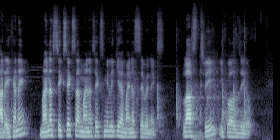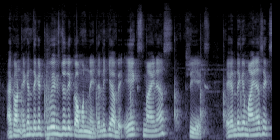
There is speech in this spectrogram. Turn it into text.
আর এখানে মাইনাস সিক্স এক্স আর মাইনাস এক্স মিলে কি হয়? Minus seven X plus three equal zero এখন এখান থেকে টু এক্স যদি কমন নেই, তাহলে কি হবে? এক্স মাইনাস থ্রি এক্স এখান থেকে minus X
